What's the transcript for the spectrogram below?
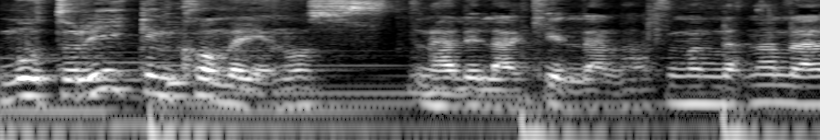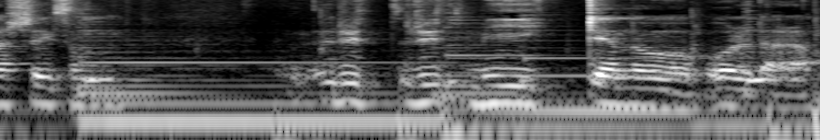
motoriken kommer in hos den här lilla killen. Alltså man, man lär sig liksom ryt, rytmiken och, och det där.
